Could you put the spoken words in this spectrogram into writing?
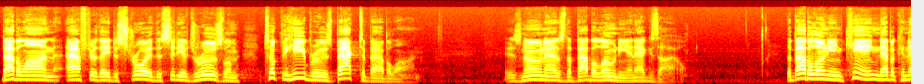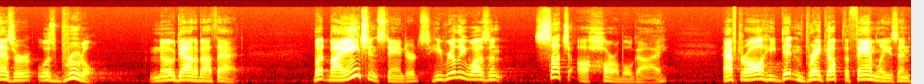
Babylon, after they destroyed the city of Jerusalem, took the Hebrews back to Babylon. It is known as the Babylonian exile. The Babylonian king, Nebuchadnezzar, was brutal, no doubt about that. But by ancient standards, he really wasn't such a horrible guy After all, he didn't break up the families and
